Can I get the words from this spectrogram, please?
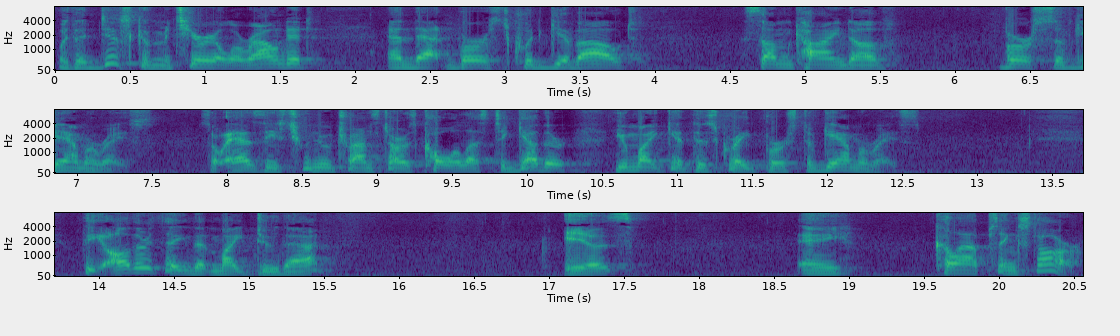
with a disk of material around it, and that burst could give out some kind of bursts of gamma rays. So as these two neutron stars coalesce together, you might get this great burst of gamma rays. The other thing that might do that is a collapsing star.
